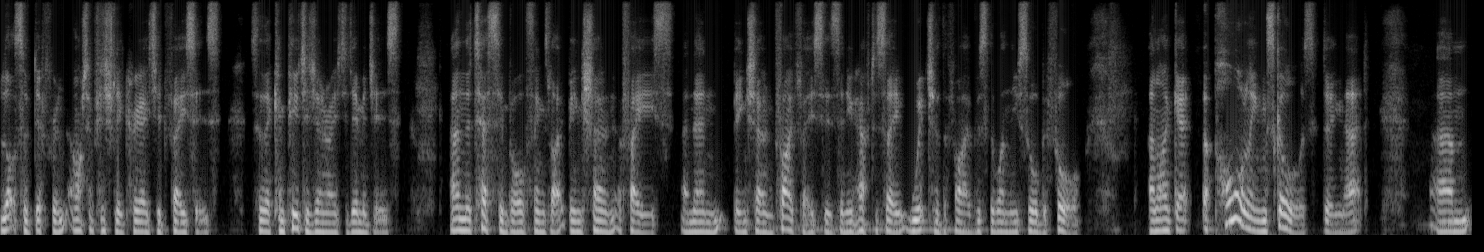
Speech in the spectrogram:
lots of different artificially created faces. So they're computer generated images. And the tests involve things like being shown a face and then being shown five faces, and you have to say which of the five was the one you saw before. And I get appalling scores doing that. Um,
